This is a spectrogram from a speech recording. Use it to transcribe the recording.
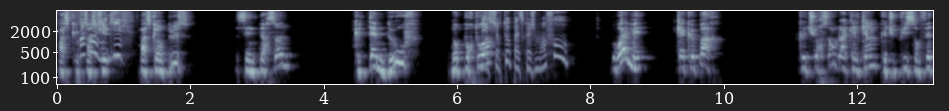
Parce que, Franchement, parce je que, kiffe. parce qu'en plus, c'est une personne que t'aimes de ouf. Donc pour Mais toi, surtout parce que je m'en fous. ouais, mais quelque part, que tu ressembles à quelqu'un, que tu puisses en fait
